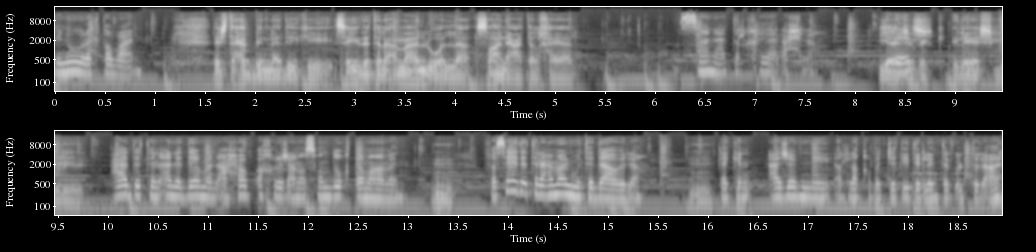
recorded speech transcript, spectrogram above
بنورك طبعا. إيش تحبي ناديكي سيدة الأعمال ولا صانعة الخيال؟ صانعة الخيال أحلى. يعجبك ليش؟ قولي لي. عادة أنا دائما أحب أخرج عن الصندوق تماما. فسيدة الأعمال متداولة. لكن عجبني اللقب الجديد اللي انت قلته الآن.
